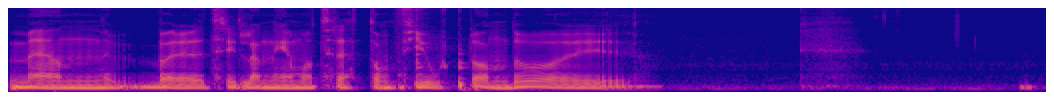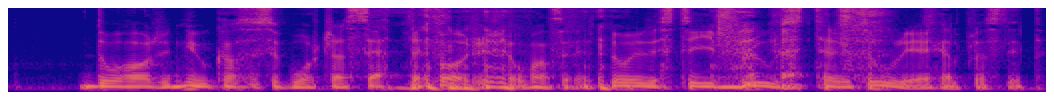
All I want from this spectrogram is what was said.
Men börjar det trilla ner mot 13-14 då då har Newcastle-supportrar sett det förr. om man säger. Då är det Steve Bruce-territorium helt plötsligt.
